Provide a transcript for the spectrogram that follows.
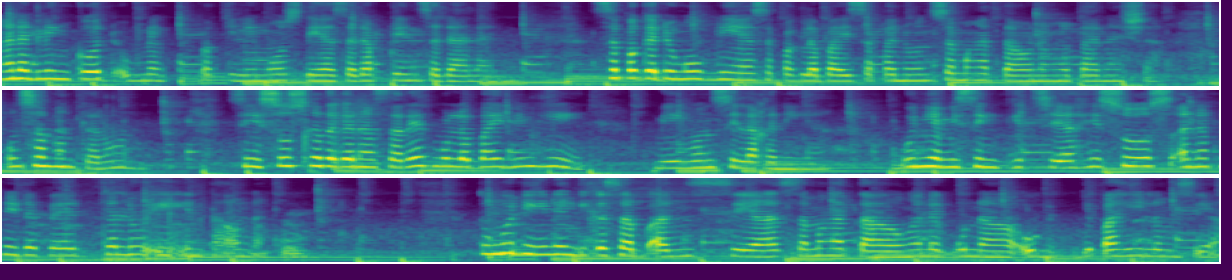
nga naglingkod ug nagpakilimos diha sa daplin sa dalan. Sa pagkadungog niya sa paglabay sa panon sa mga tao nangutana siya, unsa man karon? Si Jesus nga taga Nazaret mulabay dinhi. Mingon sila kaniya. Unya misingkit siya, Jesus, anak ni David, kalui in taon ako. Tungod ni ining gikasab-an siya sa mga tao nga naguna ug gipahilom siya.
